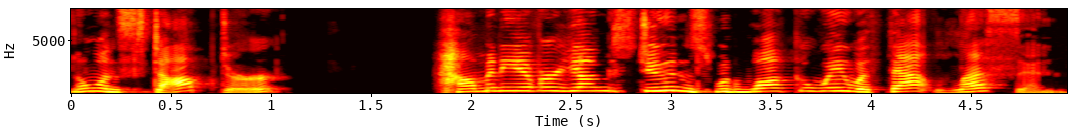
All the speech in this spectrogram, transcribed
no one stopped her. How many of her young students would walk away with that lesson?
